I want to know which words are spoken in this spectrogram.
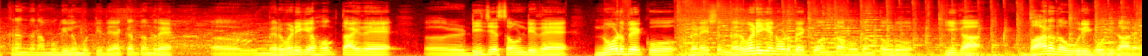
ಆಕ್ರಂದನ ಮುಗಿಲು ಮುಟ್ಟಿದೆ. ಯಾಕಂತಂದರೆ ಮೆರವಣಿಗೆ ಹೋಗ್ತಾ ಇದೆ. ಡಿ ಜೆ ಸೌಂಡ್ ಇದೆ. ನೋಡಬೇಕು, ಗಣೇಶನ ಮೆರವಣಿಗೆ ನೋಡಬೇಕು ಅಂತ ಹೋದಂಥವರು ಈಗ ಬಾರದ ಊರಿಗೆ ಹೋಗಿದ್ದಾರೆ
